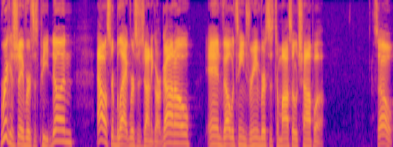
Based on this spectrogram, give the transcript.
Ricochet versus Pete Dunne. Aleister Black versus Johnny Gargano. And Velveteen Dream versus Tommaso Ciampa. So,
